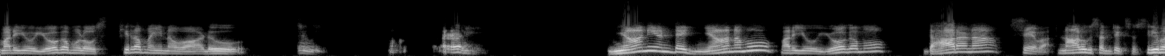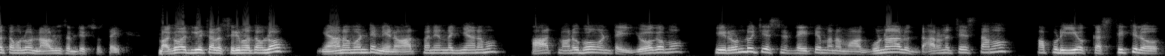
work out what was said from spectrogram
మరియు యోగములో స్థిరమైన వాడు జ్ఞాని అంటే జ్ఞానము మరియు యోగము ధారణ సేవ. నాలుగు సబ్జెక్ట్స్. శ్రీమతంలో నాలుగు సబ్జెక్ట్స్ వస్తాయి. భగవద్గీతలో శ్రీమతంలో జ్ఞానం అంటే నేను ఆత్మనిన్న జ్ఞానము ఆత్మ అనుభవం అంటే యోగము ఈ రెండు చేసినట్లయితే మనం ఆ గుణాలు ధారణ చేస్తామో. అప్పుడు ఈ యొక్క స్థితిలో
